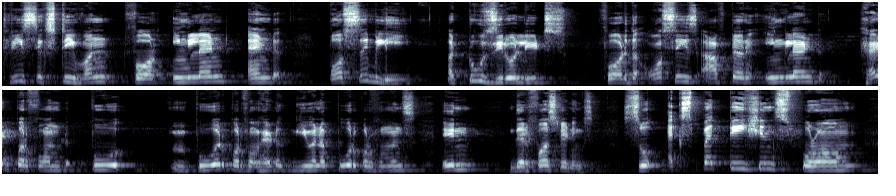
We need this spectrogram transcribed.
361 for England and possibly a 2-0 leads for the Aussies after England had performed poor, poor perform had given a poor performance in their first innings. So expectations from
